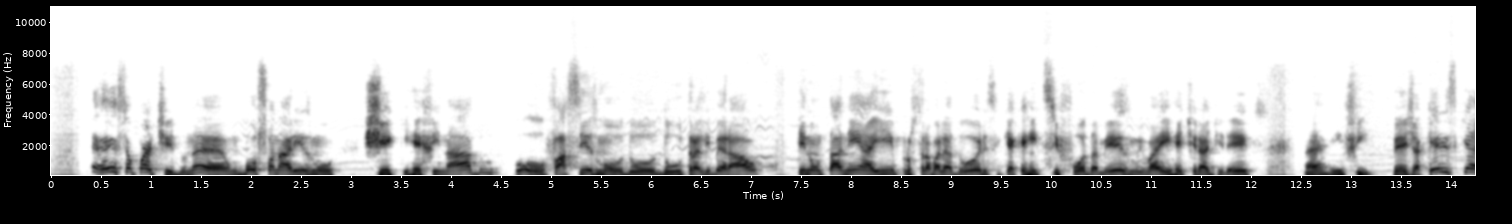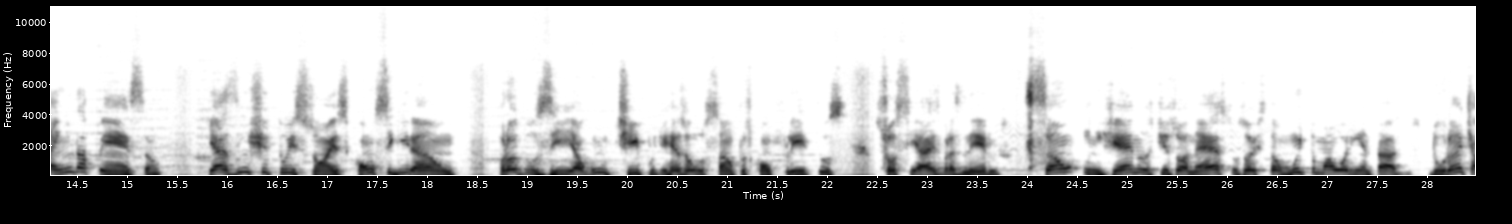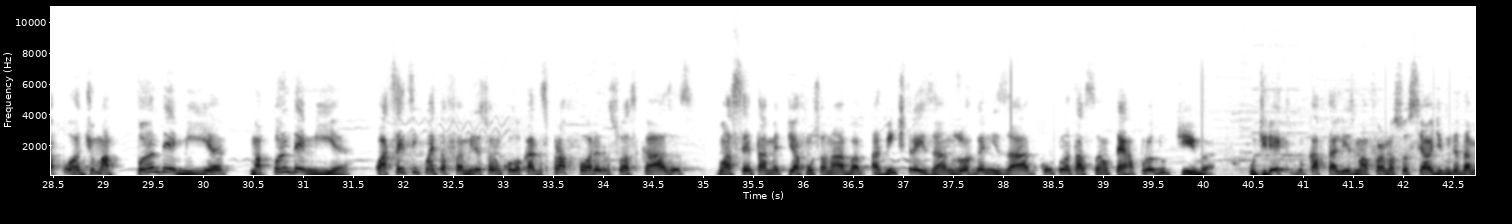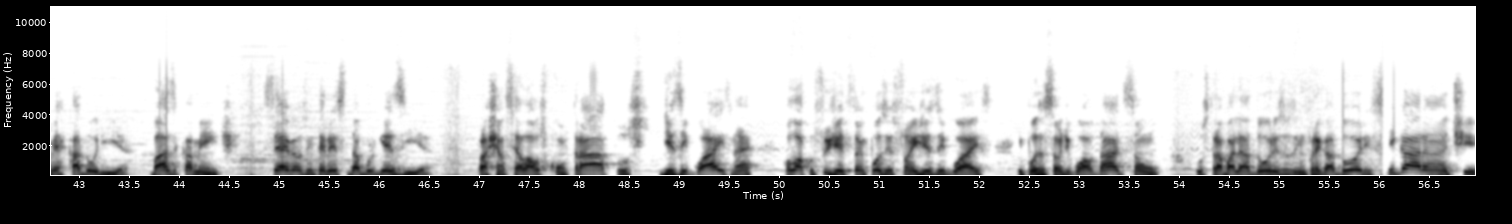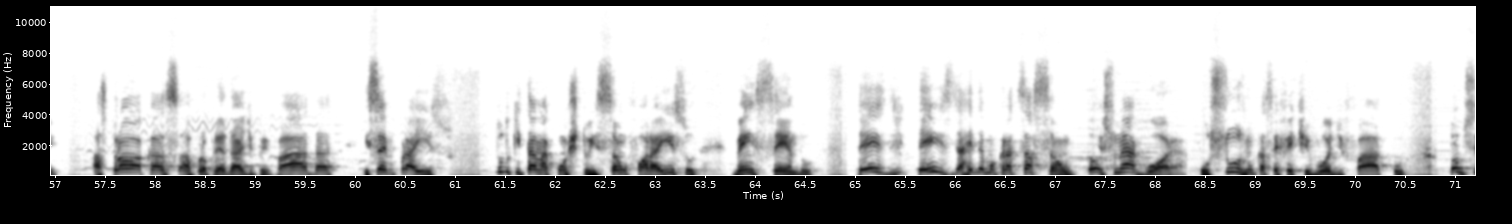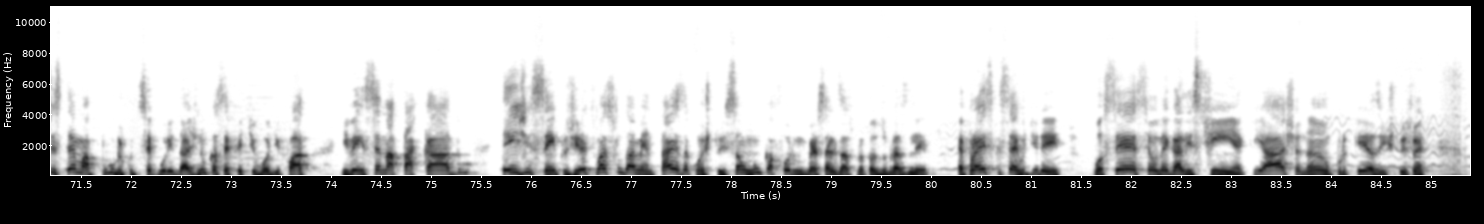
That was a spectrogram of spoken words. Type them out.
É, esse é o partido, né? É um bolsonarismo chique, refinado, o fascismo do, do ultraliberal, que não tá nem aí para os trabalhadores, que quer que a gente se foda mesmo e vai retirar direitos, né? Enfim, veja, aqueles que ainda pensam que as instituições conseguirão produzir algum tipo de resolução para os conflitos sociais brasileiros são ingênuos, desonestos ou estão muito mal orientados. Durante a porra de uma pandemia, uma pandemia, 450 famílias foram colocadas para fora das suas casas um assentamento que já funcionava há 23 anos, organizado, com plantação, terra produtiva. O direito do capitalismo é uma forma social de vinda da mercadoria. Basicamente, serve aos interesses da burguesia para chancelar os contratos desiguais, né? Coloca os sujeitos estão em posições desiguais, em posição de igualdade, são os trabalhadores, os empregadores, e garante as trocas, a propriedade privada, e serve para isso. Tudo que está na Constituição, fora isso, vem sendo desde, desde a redemocratização. Então, isso não é agora. O SUS nunca se efetivou de fato, todo o sistema público de segurança nunca se efetivou de fato e vem sendo atacado desde sempre. Os direitos mais fundamentais da Constituição nunca foram universalizados para todos os brasileiros. É para isso que serve o direito. Você, seu legalistinha, que acha, não, porque as instituições.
